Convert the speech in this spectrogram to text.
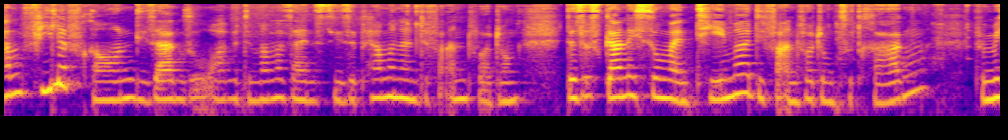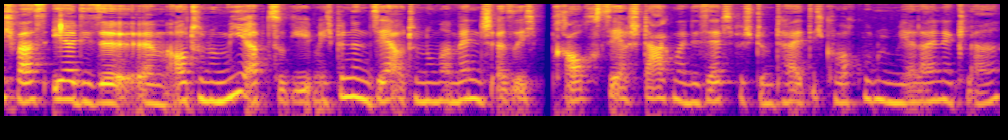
haben viele Frauen, die sagen so, oh, mit dem Mama sein ist diese permanente Verantwortung. Das ist gar nicht so mein Thema, die Verantwortung zu tragen. Für mich war es eher diese ähm, Autonomie abzugeben. Ich bin ein sehr autonomer Mensch, also ich brauche sehr stark meine Selbstbestimmtheit. Ich komme auch gut mit mir alleine klar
